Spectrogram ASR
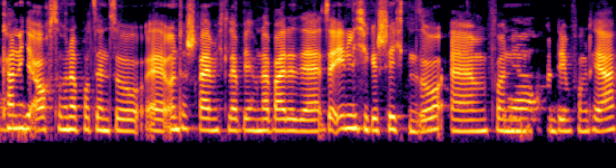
Kann ich auch zu 100% so äh, unterschreiben. Ich glaube, wir haben da beide sehr, sehr ähnliche Geschichten so ähm, von, ja. von dem Punkt her.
